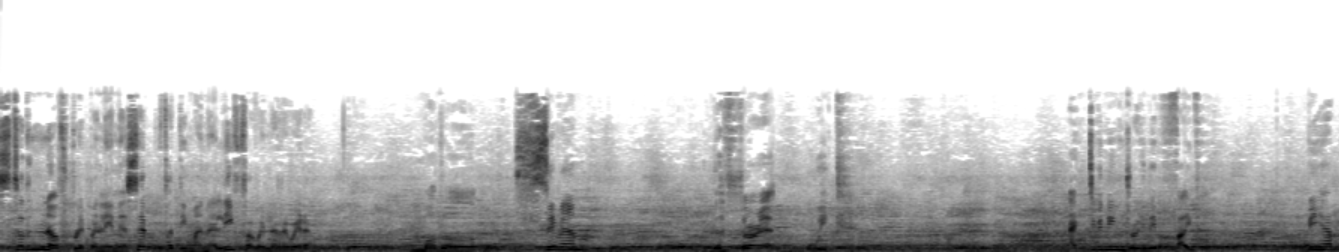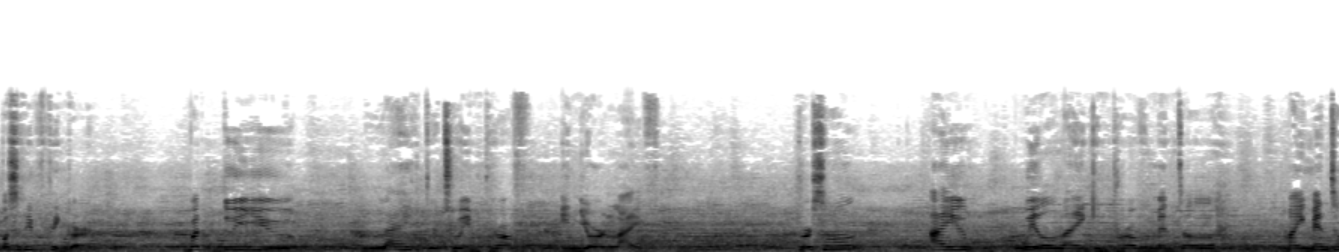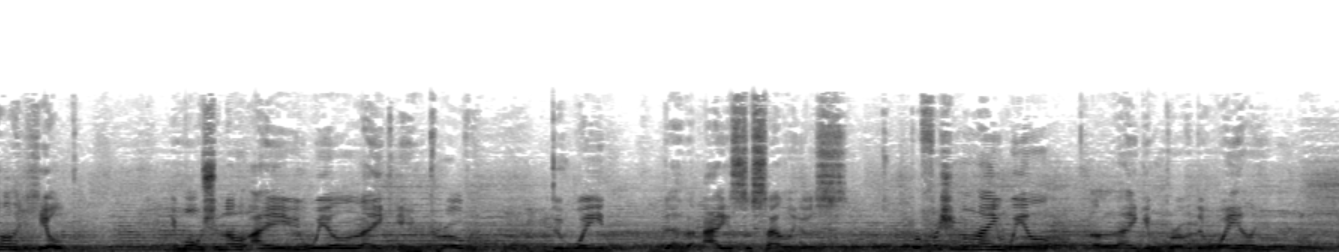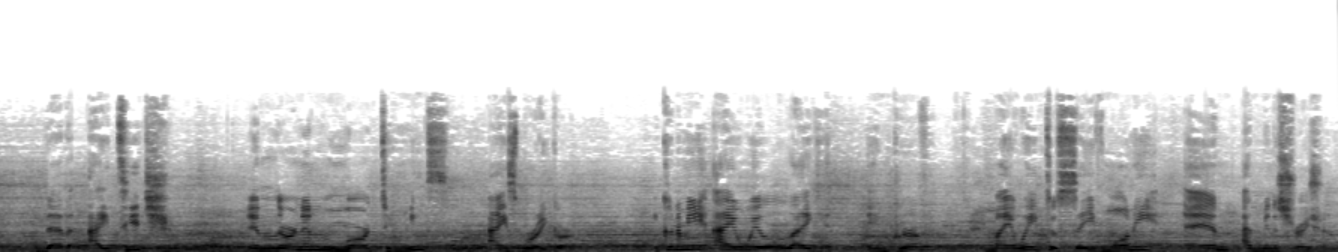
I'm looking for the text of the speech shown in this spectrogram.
student of Prepa en línea SEP, Fatima Nali Favela Rivera. Model 7, the third week. Activity Integrative 5. Be a positive thinker. What do you like to, to improve in your life? Personal, I will like improve mental my mental health. Emotional, I will like improve the way that I socialize. Professional, I will like improve the way that I teach and learning more techniques. Icebreaker. Economy, I will like improve my way to save money and administration.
